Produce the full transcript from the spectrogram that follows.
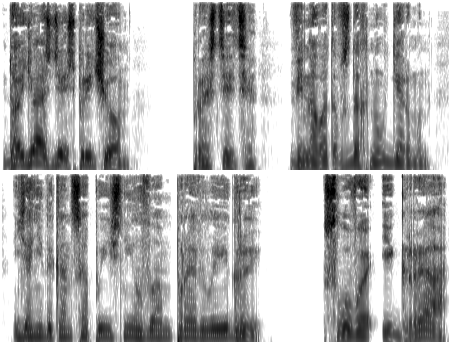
«Да я здесь при чем?» «Простите», — виновато вздохнул Герман. «Я не до конца пояснил вам правила игры». Слово «игра»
